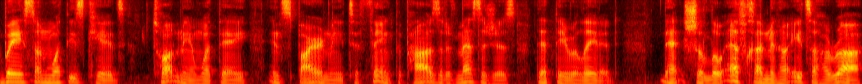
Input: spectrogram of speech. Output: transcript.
based on what these kids taught me and what they inspired me to think, the positive messages that they related. That shalo efchad min hara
